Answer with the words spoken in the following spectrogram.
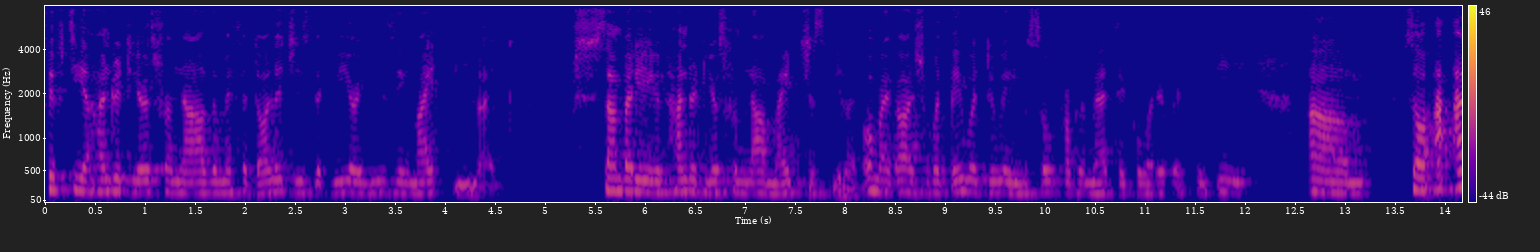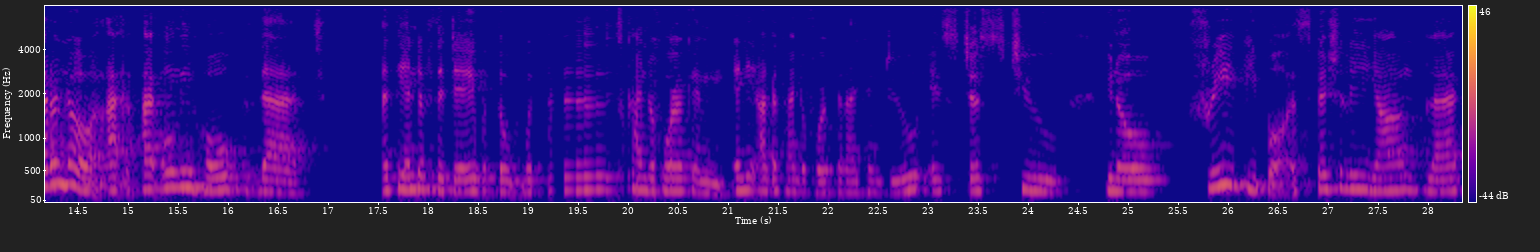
50, 100 years from now, the methodologies that we are using might be like, somebody 100 years from now might just be like, oh my gosh, what they were doing was so problematic or whatever it may be. Um, so I, I don't know. I, I only hope that at the end of the day with the with this kind of work and any other kind of work that I can do is just to, you know, free people, especially young black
